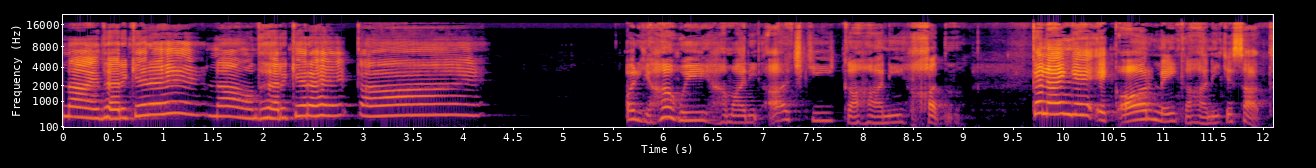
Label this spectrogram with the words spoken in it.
نہ ادھر کے رہے، نہ ادھر کے رہے کائے اور یہاں ہوئی ہماری آج کی کہانی ختم۔ کل آئیں گے ایک اور نئی کہانی کے ساتھ۔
